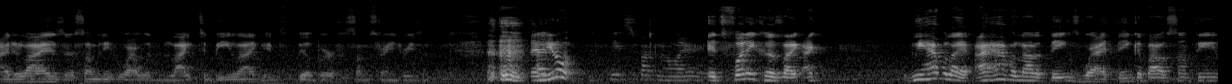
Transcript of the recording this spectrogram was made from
idolize or somebody who I would like to be like, it's Bill Burr for some strange reason. and you know, He's fucking hilarious. it's funny because like I, we have like I have a lot of things where I think about something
